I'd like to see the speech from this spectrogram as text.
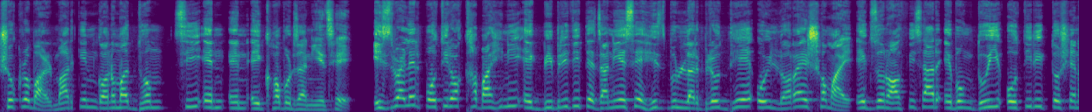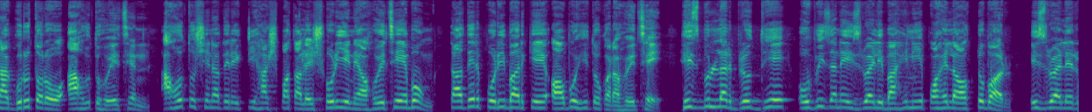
শুক্রবার মার্কিন গণমাধ্যম সিএনএন এই খবর জানিয়েছে। ইসরায়েলের প্রতিরক্ষা বাহিনী এক বিবৃতিতে জানিয়েছে হিজবুল্লার বিরুদ্ধে ওই লড়াইয়ের সময় একজন অফিসার এবং দুই অতিরিক্ত সেনা গুরুতর আহত হয়েছেন। আহত সেনাদের একটি হাসপাতালে সরিয়ে নেওয়া হয়েছে এবং তাদের পরিবারকে অবহিত করা হয়েছে। হিজবুল্লার বিরুদ্ধে অভিযানে ইসরায়েলি বাহিনী পহেলা অক্টোবর ইসরায়েলের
